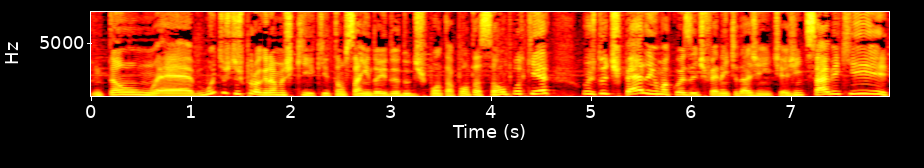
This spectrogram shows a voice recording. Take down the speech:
Então, é, muitos dos programas que estão saindo aí do Dudes de ponta a ponta são porque os Dudes pedem uma coisa diferente da gente. A gente sabe que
